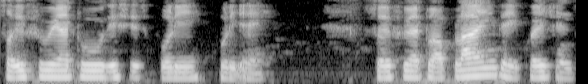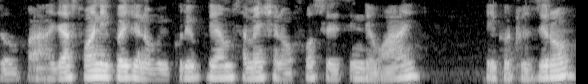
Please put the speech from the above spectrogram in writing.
so if we are to this is pulley pulley A. So if we are to apply the equations of uh, just one equation of equilibrium, summation of forces in the y equal to 0,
